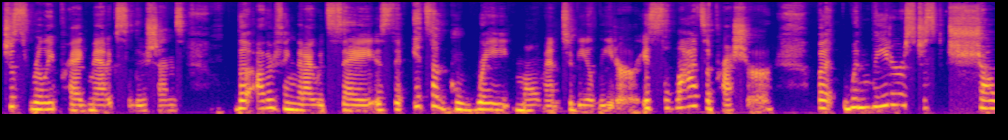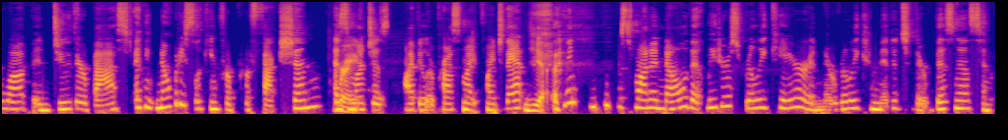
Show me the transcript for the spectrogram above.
just really pragmatic solutions the other thing that I would say is that it's a great moment to be a leader. It's lots of pressure, but when leaders just show up and do their best, I think nobody's looking for perfection as right. much as popular press might point to that. Yeah. I think people just want to know that leaders really care and they're really committed to their business and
